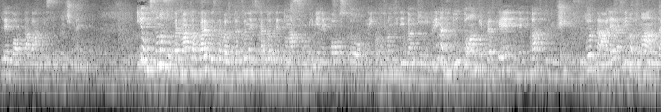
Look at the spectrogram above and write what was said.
le porta avanti semplicemente. Io mi sono soffermata a fare questa valutazione rispetto al tetto massimo che viene posto nei confronti dei bambini, prima di tutto anche perché nel dibattito che è uscito sul giornale la prima domanda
